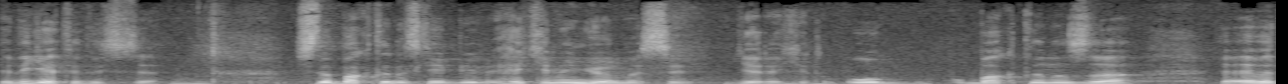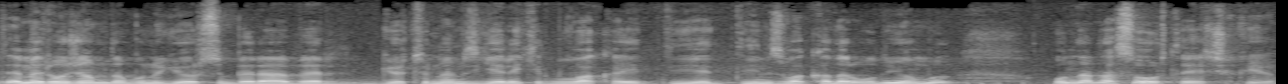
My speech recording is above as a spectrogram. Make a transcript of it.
dedi getirdi size. Size baktınız ki bir hekimin görmesi gerekir. O baktığınızda "Ya evet Emel hocam da bunu görsün beraber götürmemiz gerekir bu vakayı dediğiniz vakalar oluyor mu? Onlar nasıl ortaya çıkıyor?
